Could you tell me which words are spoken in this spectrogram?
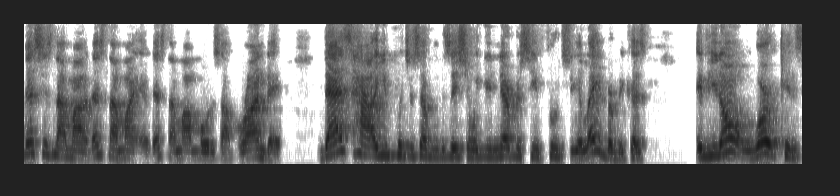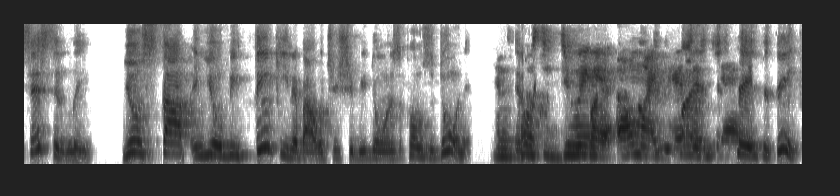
That's just not my. That's not my. That's not my modus operandi. That's how you put yourself in a position where you never see fruits of your labor. Because if you don't work consistently, you'll stop and you'll be thinking about what you should be doing as opposed to doing it. And as opposed to doing it. Oh my goodness. Gets yes. paid to think,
